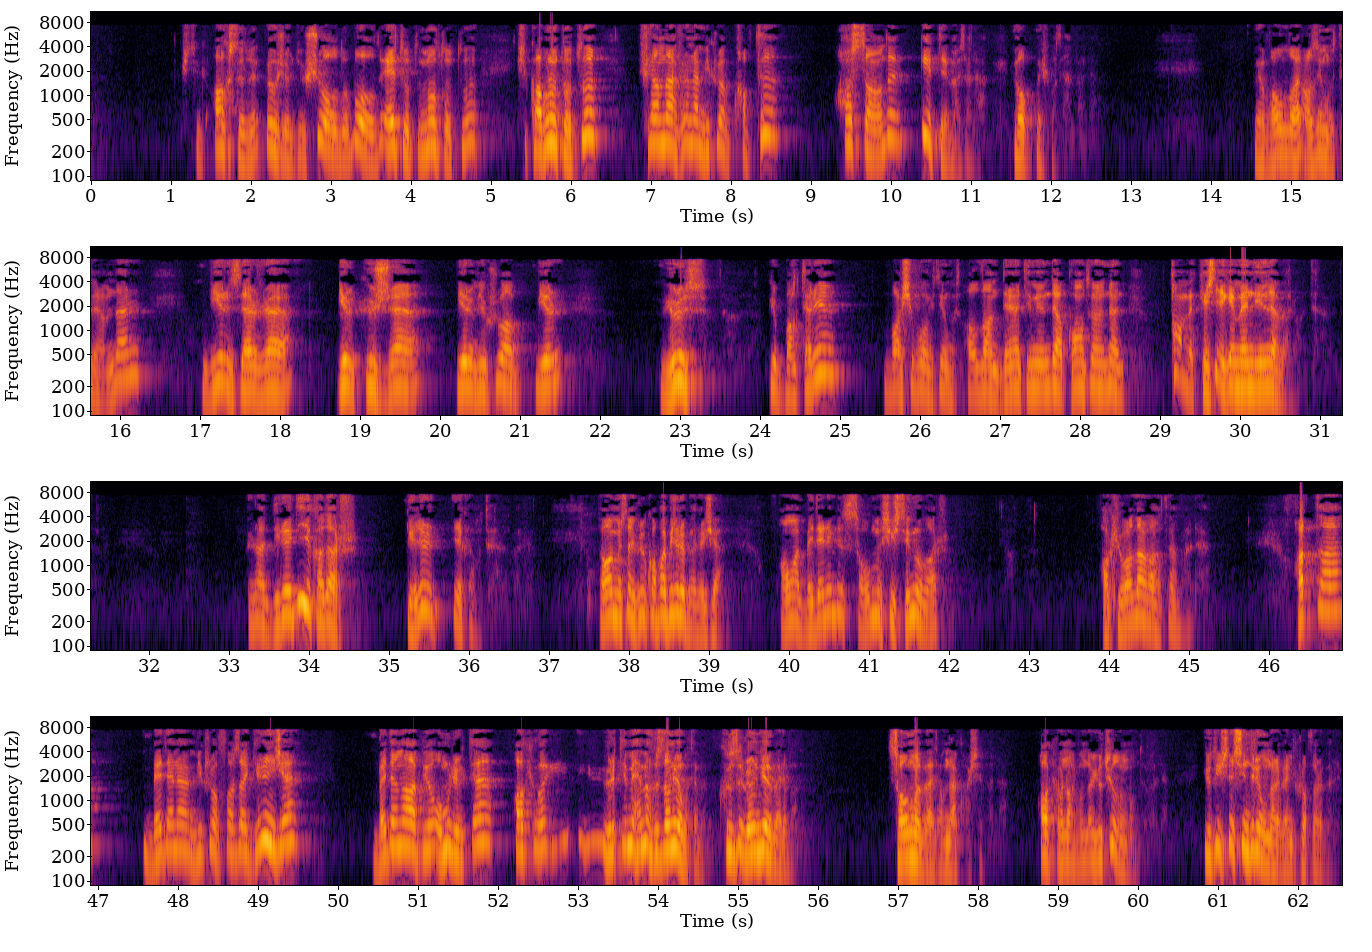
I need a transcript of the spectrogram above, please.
İşte aksırdı, öksürdü, şu oldu, bu oldu, el tuttu, nol tuttu, işte kabını tuttu, filandan filandan mikrop kaptı, hastalandı, gitti mesela. Yokmuş muhtemelen. Ve vallahi azim muhteremler bir zerre, bir hücre, bir mikrop, bir virüs, bir bakteri başıboş değil mi? Allah'ın denetiminde, kontrolünde tam ve kesin egemenliğinde böyle. Öyle dilediği kadar gelir, dilediği kadar. Daha mesela yürüyüp kapabilir böylece. Ama bedenin bir savunma sistemi var. Aküvarlar var böyle. Hatta bedene mikrop fazla girince beden ne yapıyor? Omurilikte aküvar üretimi hemen hızlanıyor mu tabi? Hızlı dönüyor böyle bak. Savunma böyle onlar karşı böyle. Aküvarlar bunları yutuyorlar onları böyle. Yutuyor içine sindiriyor onları böyle mikropları böyle.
